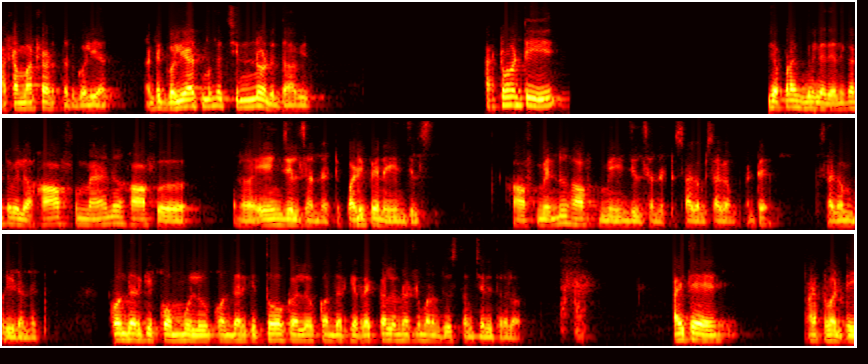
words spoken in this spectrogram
అట్లా మాట్లాడుతాడు గొలియాద్. అంటే గొలియాత్ ముందు చిన్నోడు దావి అటువంటి చెప్పడానికి వీలేదు ఎందుకంటే వీళ్ళు హాఫ్ మ్యాన్ హాఫ్ ఏంజిల్స్ అన్నట్టు. పడిపోయిన angels. Half men half angels అన్నట్టు. సగం సగం. అంటే సగం బ్రీడ్ అన్నట్టు. కొందరికి కొమ్ములు కొందరికి తోకలు కొందరికి రెక్కలు ఉన్నట్లు మనం చూస్తాం చరిత్రలో. అయితే అటువంటి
